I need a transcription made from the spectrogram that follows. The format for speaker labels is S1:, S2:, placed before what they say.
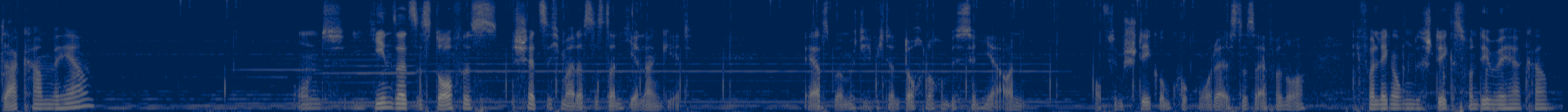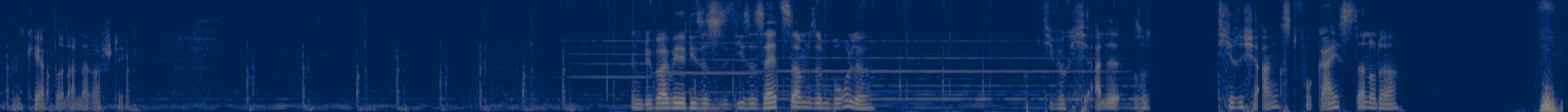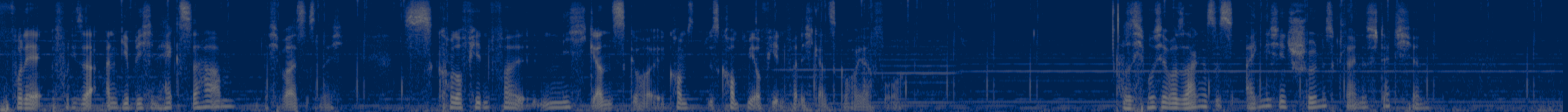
S1: Da kamen wir her. Und jenseits des Dorfes schätze ich mal, dass es dann hier lang geht. Erstmal möchte ich mich dann doch noch ein bisschen hier an auf dem Steg umgucken. Oder ist das einfach nur die Verlängerung des Stegs, von dem wir herkamen? Okay, einfach nur ein anderer Steg. Und überall wieder dieses, diese seltsamen Symbole. Ob die wirklich alle so tierische Angst vor Geistern oder vor, der, vor dieser angeblichen Hexe haben? Ich weiß es nicht. Es kommt auf jeden Fall nicht ganz geheuer. Kommt, es kommt mir auf jeden Fall nicht ganz geheuer vor. Also ich muss ja aber sagen, es ist eigentlich ein schönes kleines Städtchen.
